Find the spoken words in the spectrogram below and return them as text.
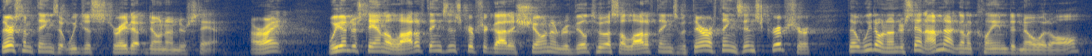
there are some things that we just straight up don't understand, all right? We understand a lot of things in Scripture. God has shown and revealed to us a lot of things, but there are things in Scripture that we don't understand. I'm not going to claim to know it all,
